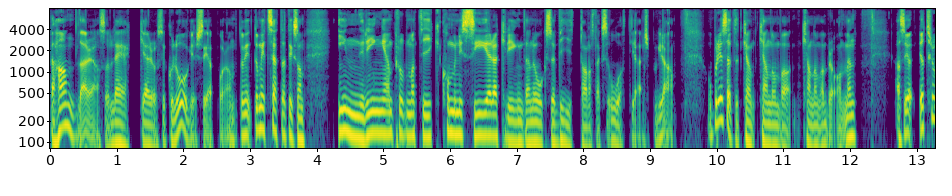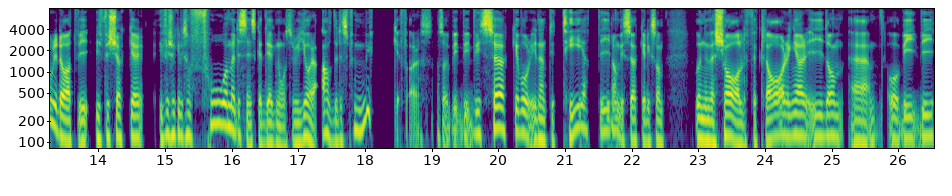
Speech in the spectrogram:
behandlare, alltså läkare och psykologer, ser på dem. De, de är ett sätt att liksom inringa en problematik, kommunicera kring den och också vidta någon slags åtgärdsprogram. Och På det sättet kan, kan, de, vara, kan de vara bra. Men alltså jag, jag tror idag att vi, vi försöker, vi försöker liksom få medicinska diagnoser att göra alldeles för mycket för oss. Alltså vi, vi, vi, söker vår identitet i dem, vi söker liksom universalförklaringar i dem. Eh, och vi, vi,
